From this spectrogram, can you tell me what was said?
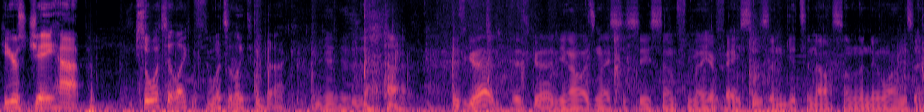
Here's Jay Happ. So what's it like what's it like to be back? It's good. It's good. You know, it's nice to see some familiar faces and get to know some of the new ones. And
